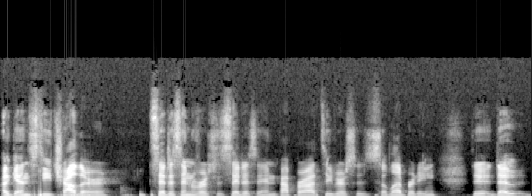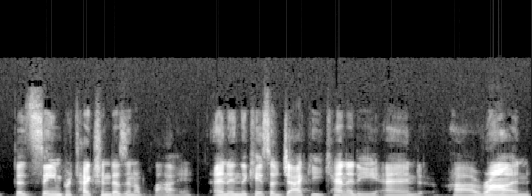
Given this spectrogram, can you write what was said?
against each other, citizen versus citizen, paparazzi versus celebrity, the, the, the same protection doesn't apply. And in the case of Jackie Kennedy and uh, Ron,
